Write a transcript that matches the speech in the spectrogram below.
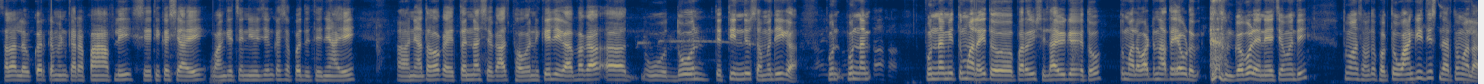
चला लवकर कमेंट करा. पहा आपली शेती कशी आहे? वांग्याचं नियोजन कशा पद्धतीने आहे? आणि आता हो काय तणनाशक आज फवारणी केली का? बघा दोन ते तीन दिवसामध्ये का? पुन पुन्हा पुन्हा मी तुम्हाला इथं परवा दिवशी लाईव्ह घेतो. तुम्हाला वाटणं आता एवढं गबळ आहे ना याच्यामध्ये. तुम्हाला सांगतो फक्त वांगी दिसणार तुम्हाला.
